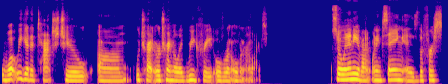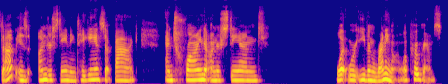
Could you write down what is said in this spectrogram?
what we get attached to, um, we try, we're trying to like recreate over and over in our lives. So, in any event, what I'm saying is the first step is understanding, taking a step back and trying to understand what we're even running on, what programs.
